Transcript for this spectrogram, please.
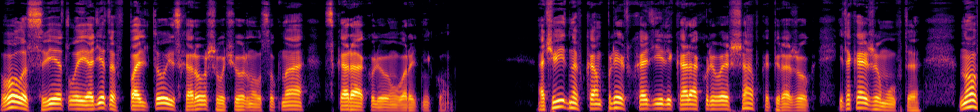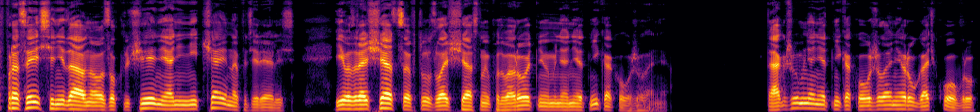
волос светлый, одета в пальто из хорошего черного сукна с каракулевым воротником. Очевидно, в комплект входили каракулевая шапка-пирожок и такая же муфта, но в процессе недавнего заключения они нечаянно потерялись, и возвращаться в ту злосчастную подворотню у меня нет никакого желания. Также у меня нет никакого желания ругать Кобру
